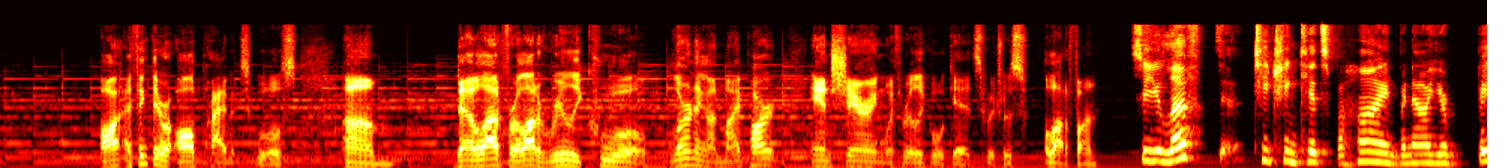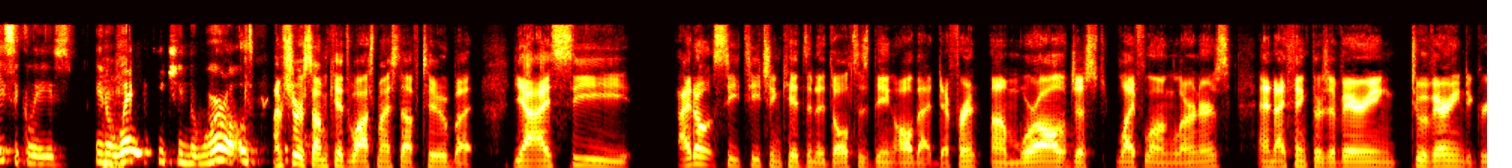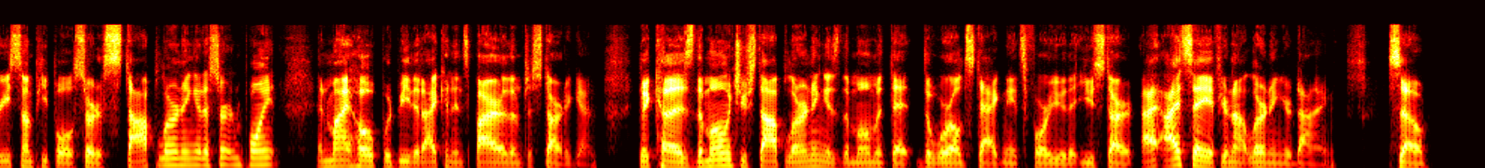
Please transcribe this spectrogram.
I think they were all private schools um, that allowed for a lot of really cool learning on my part and sharing with really cool kids, which was a lot of fun. So you left teaching kids behind, but now you're basically, in a way, teaching the world. I'm sure some kids watch my stuff too, but yeah, I see I don't see teaching kids and adults as being all that different. Um, we're all just lifelong learners, and I think there's a varying to a varying degree. Some people sort of stop learning at a certain point, and my hope would be that I can inspire them to start again. Because the moment you stop learning is the moment that the world stagnates for you. That you start. I, I say if you're not learning, you're dying. So,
